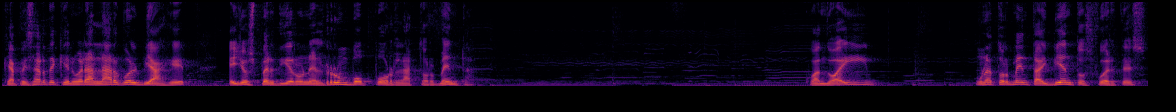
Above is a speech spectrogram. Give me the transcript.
que a pesar de que no era largo el viaje, ellos perdieron el rumbo por la tormenta. Cuando hay una tormenta, hay vientos fuertes,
